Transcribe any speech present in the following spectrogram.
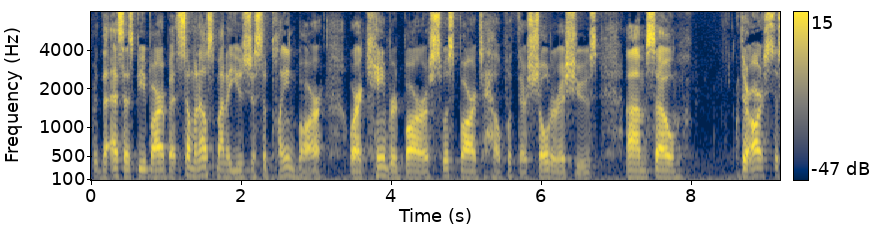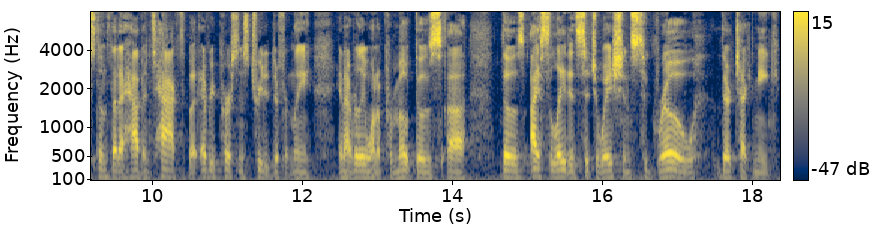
the SSB bar, but someone else might have used just a plain bar or a cambered bar or a Swiss bar to help with their shoulder issues. Um, so there are systems that I have intact, but every person is treated differently, and I really want to promote those uh, those isolated situations to grow their technique.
